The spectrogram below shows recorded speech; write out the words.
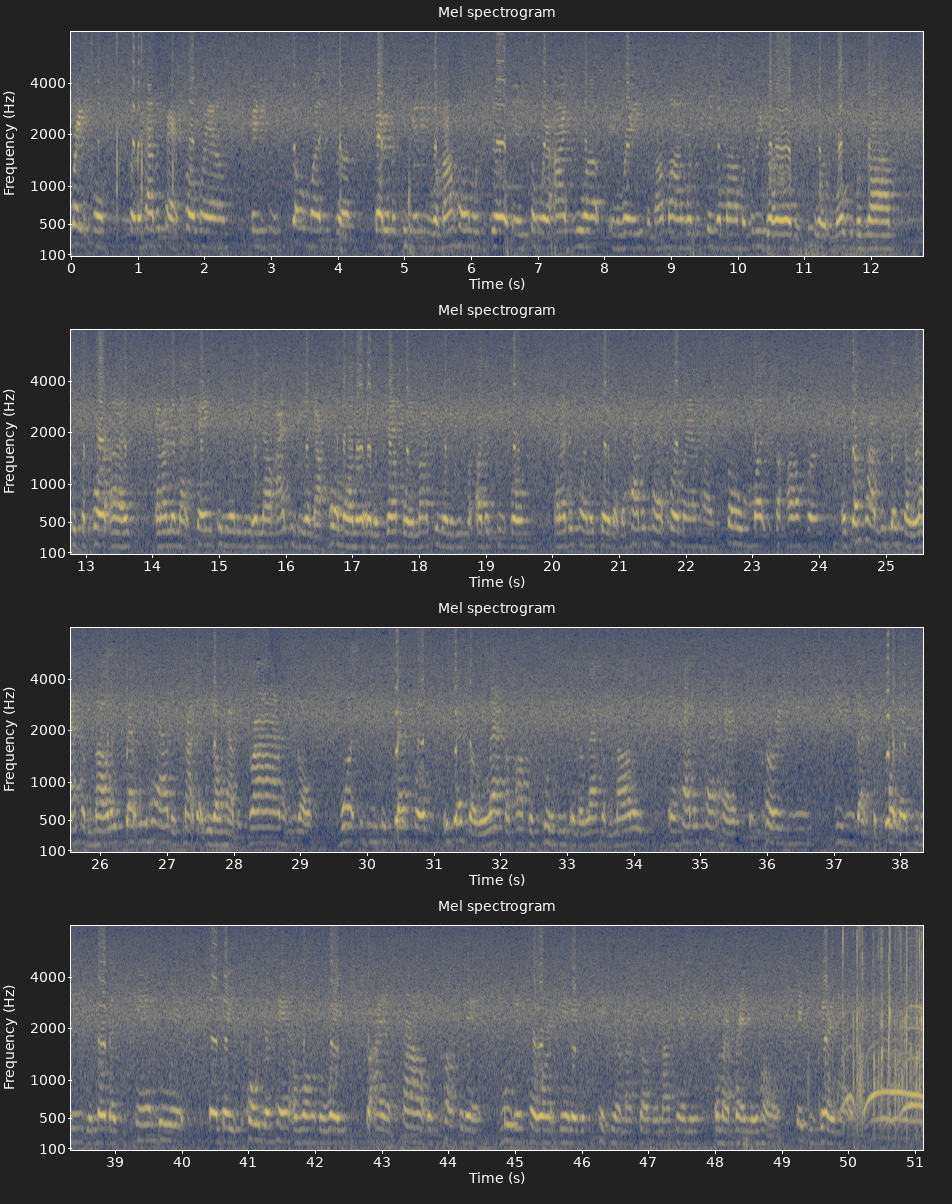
Grateful for the Habitat program. They do so much to better the community. When my home was built is somewhere I grew up and raised, and my mom was a single mom with three girls, and she worked multiple jobs to support us. And I'm in that same community, and now I can be a homeowner and example in my community for other people. And I just want to say that the Habitat program has so much to offer. And sometimes it's just the lack of knowledge that we have. It's not that we don't have the drive, we don't want to be successful. It's just a lack of opportunities and the lack of knowledge. And Habitat has encouraged you, give you that support that you need to know that you can do it. And they hold your hand along the way. So I am proud and confident moving forward, being able to take care of myself and my family and my brand new home. Thank you very much.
